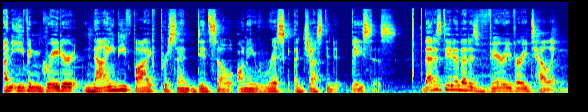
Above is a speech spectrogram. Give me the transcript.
an even greater 95% did so on a risk adjusted basis. That is data that is very, very telling.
